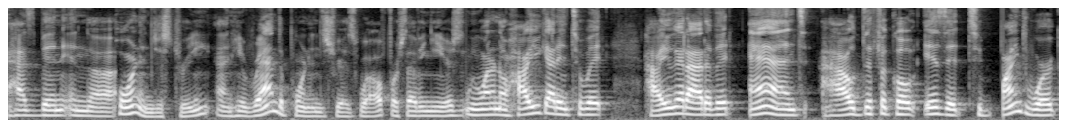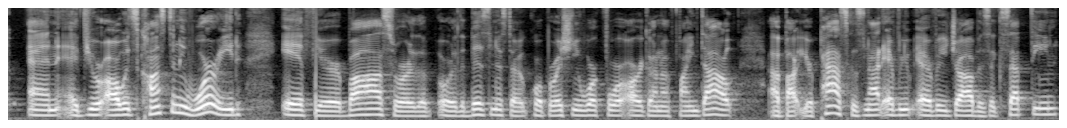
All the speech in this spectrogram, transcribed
has been in the porn industry and he ran the porn industry as well for seven years. We want to know how you got into it, how you got out of it, and how difficult is it to find work and if you're always constantly worried if your boss or the or the business or corporation you work for are gonna find out about your past because not every every job is accepting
